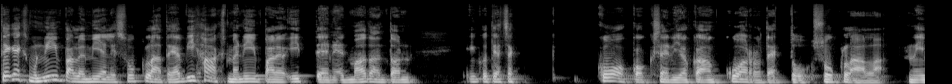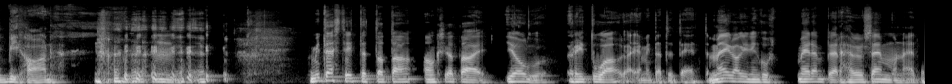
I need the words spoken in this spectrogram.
tekeekö mun niin paljon mieli suklaata ja vihaaks mä niin paljon itteeni, että mä otan ton, niinku, tiedätkö, kookoksen, joka on kuorrutettu suklaalla, niin vihaan. Miten sitten, tota, onko jotain joulurituaaleja, mitä te teette? Meillä oli niinku, meidän perhe oli semmoinen, että,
